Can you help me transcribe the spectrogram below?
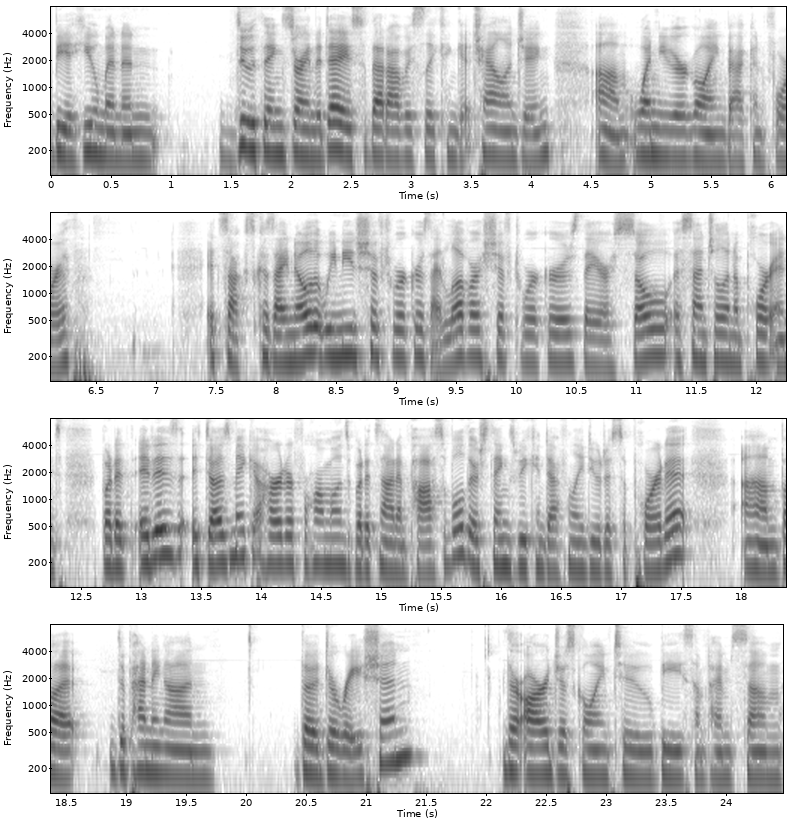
be a human and do things during the day. So that obviously can get challenging um, when you're going back and forth. It sucks because I know that we need shift workers. I love our shift workers. They are so essential and important, but it, it is it does make it harder for hormones, but it's not impossible. There's things we can definitely do to support it. Um, but depending on the duration, there are just going to be sometimes some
